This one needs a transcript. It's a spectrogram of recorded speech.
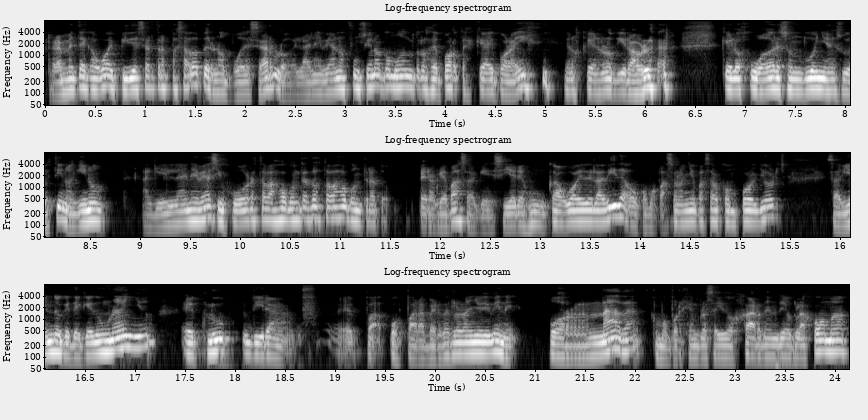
realmente Kawhi pide ser traspasado, pero no puede serlo. La NBA no funciona como en otros deportes que hay por ahí, de los que no lo quiero hablar, que los jugadores son dueños de su destino. Aquí no. Aquí en la NBA, si un jugador está bajo contrato, está bajo contrato. Pero ¿qué pasa? Que si eres un Kawhi de la vida, o como pasó el año pasado con Paul George, sabiendo que te queda un año, el club dirá, eh, pues para perderlo el año que viene, por nada, como por ejemplo se ha ido Harden de Oklahoma,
